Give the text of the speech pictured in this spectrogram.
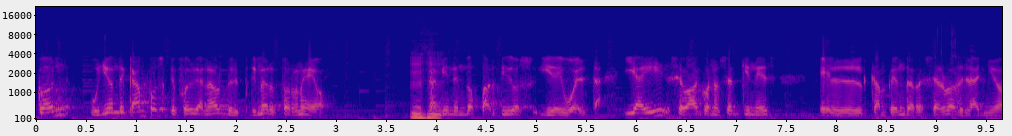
con Unión de Campos, que fue el ganador del primer torneo, también en dos partidos ida y vuelta. Y ahí se va a conocer quién es el campeón de reserva del año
